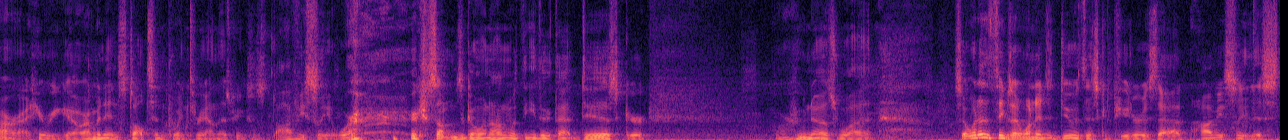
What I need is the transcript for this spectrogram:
All right, here go. I'm going to install 10.3 on this because obviously it works. Something's going on with either that disk or or who knows what. So one of the things I wanted to do with this computer is that obviously this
